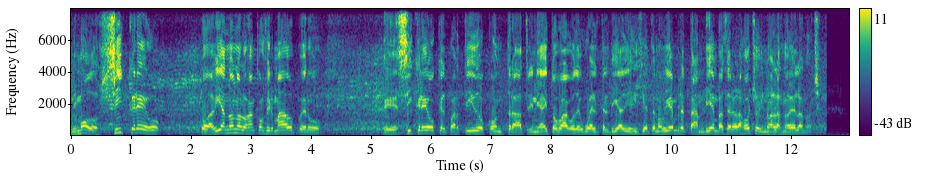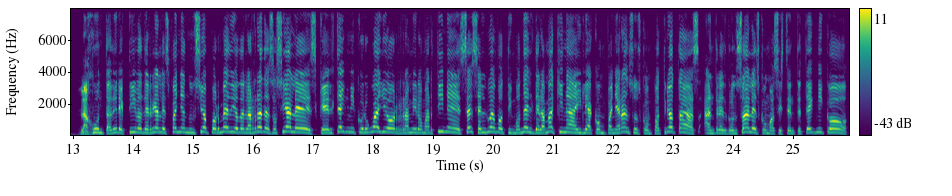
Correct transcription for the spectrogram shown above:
ni modo, sí creo, todavía no nos los han confirmado, pero eh, sí creo que el partido contra Trinidad y Tobago de vuelta el día 17 de noviembre también va a ser a las 8 y no a las 9 de la noche. La Junta Directiva de Real España anunció por medio de las redes sociales que el técnico uruguayo Ramiro Martínez es el nuevo timonel de la máquina y le acompañarán sus compatriotas Andrés González como asistente técnico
